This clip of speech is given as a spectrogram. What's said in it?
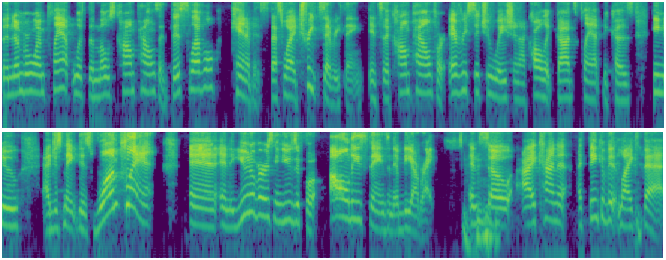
The number one plant with the most compounds at this level, cannabis. That's why it treats everything. It's a compound for every situation. I call it God's plant because he knew I just make this one plant and, and the universe can use it for all these things and it'll be all right and mm-hmm. so i kind of i think of it like that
